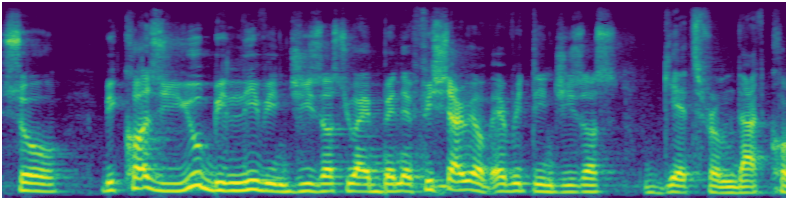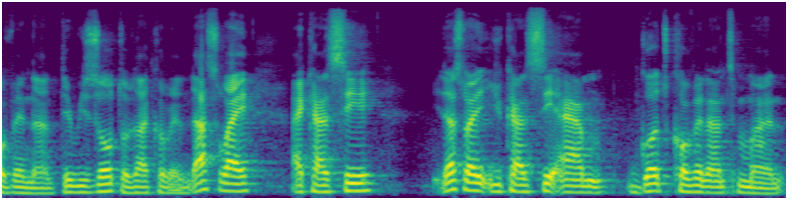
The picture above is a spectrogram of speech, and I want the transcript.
So, because you believe in Jesus, you are a beneficiary of everything Jesus gets from that covenant, the result of that covenant. That's why I can say, that's why you can say I am God's covenant man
